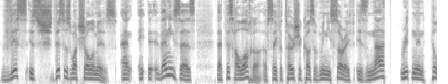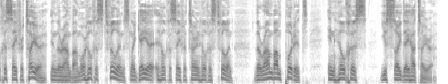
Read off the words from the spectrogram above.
this is this is what shalom is." And he, then he says that this halacha of sefer Torah shekos of mini soref is not written in Hilchas Sefer Torah in the Rambam, or Hilchas Tfilin. It's Nageya Hilchas Sefer Torah and Hilchas Tfilin. The Rambam put it in Hilchas Yisoidei HaTorah.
